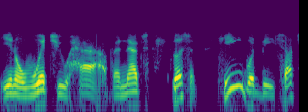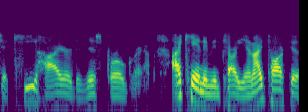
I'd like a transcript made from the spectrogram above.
you know, which you have, and that's listen he would be such a key hire to this program. I can't even tell you. And I talked to,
